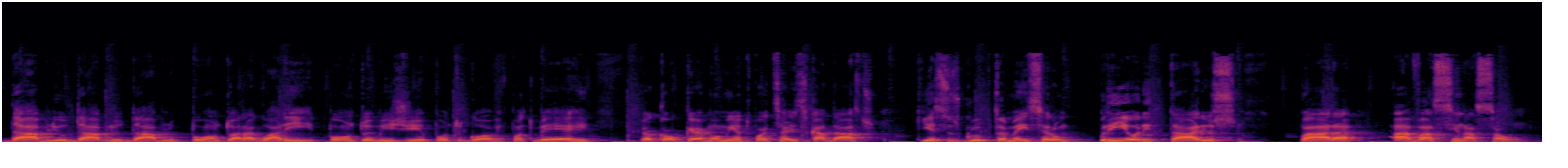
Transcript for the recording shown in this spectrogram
www.araguari.mg.gov.br que a qualquer momento pode sair esse cadastro que esses grupos também serão prioritários para a vacinação.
